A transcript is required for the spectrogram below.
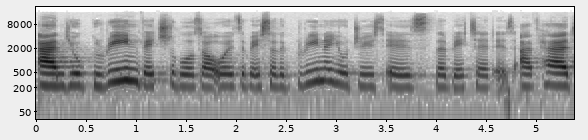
And your green vegetables are always the best. So the greener your juice is, the better it is. I've had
